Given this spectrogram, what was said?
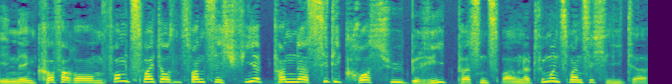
In den Kofferraum vom 2020 Fiat Panda Citycross Hybrid passen 225 Liter.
